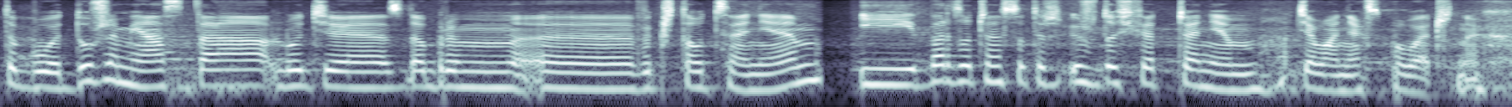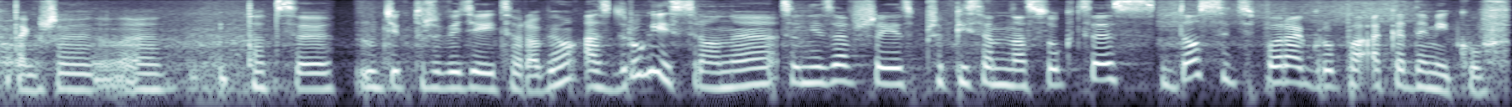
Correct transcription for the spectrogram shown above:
to były duże miasta, ludzie z dobrym y, wykształceniem i bardzo często też już doświadczeniem w działaniach społecznych. Także y, tacy ludzie, którzy wiedzieli, co robią. A z drugiej strony, co nie zawsze jest przepisem na sukces, dosyć spora grupa akademików.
